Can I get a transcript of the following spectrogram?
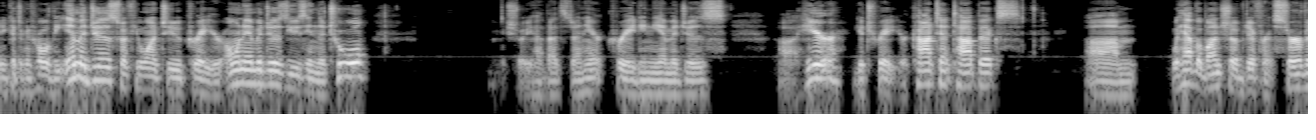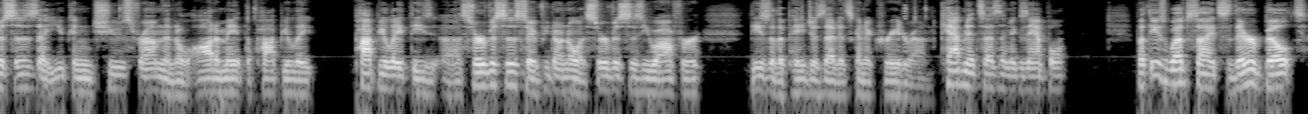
You get to control the images, so if you want to create your own images using the tool, let me show you how that's done here, creating the images uh, here. You get to create your content topics. Um, we have a bunch of different services that you can choose from that'll automate the populate populate these uh, services. So if you don't know what services you offer, these are the pages that it's going to create around cabinets as an example. But these websites, they're built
